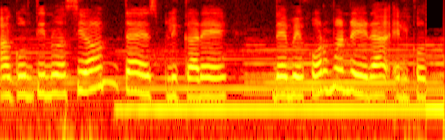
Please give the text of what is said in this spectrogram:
A continuación te explicaré de mejor manera el concepto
